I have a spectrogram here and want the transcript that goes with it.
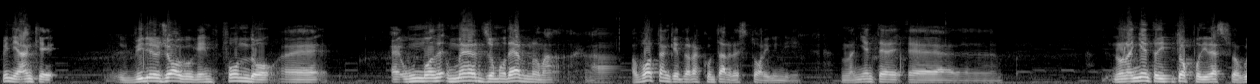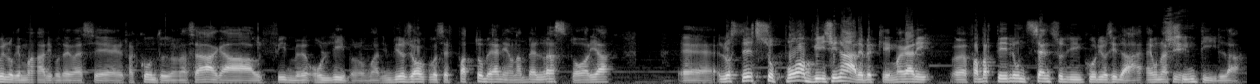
quindi anche il videogioco che in fondo è, è un, mo- un, mezzo moderno ma a volte anche per raccontare le storie, quindi non ha niente... Eh, non ha niente di troppo diverso da quello che magari poteva essere il racconto di una saga, il film o il libro, ma il videogioco se fatto bene è una bella storia eh, lo stesso può avvicinare perché magari eh, fa partire un senso di curiosità, è una sì. scintilla.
